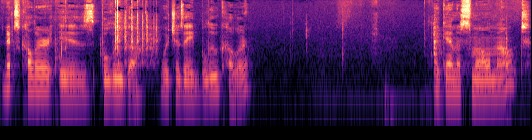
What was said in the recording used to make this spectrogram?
The next color is Beluga, which is a blue color. Again, a small amount.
